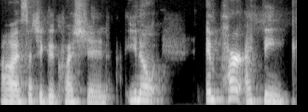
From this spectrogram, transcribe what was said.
Oh, it's such a good question. You know, in part, I think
